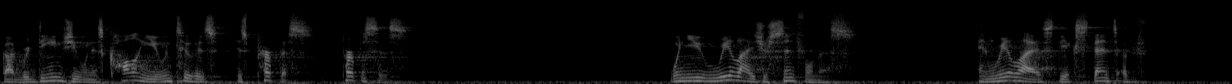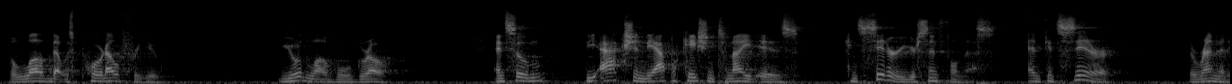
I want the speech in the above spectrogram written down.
God redeems you and is calling you into his, his purpose, purposes. When you realize your sinfulness and realize the extent of the love that was poured out for you, your love will grow. And so the action, the application tonight is consider your sinfulness and consider the remedy.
